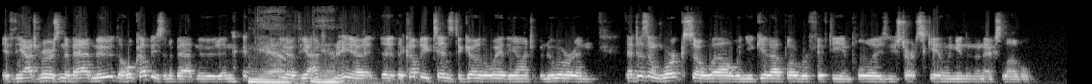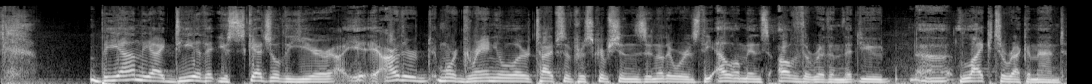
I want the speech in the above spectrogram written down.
if the entrepreneur is in a bad mood, the whole company's in a bad mood. And yeah, you know, if the entrepreneur, yeah. you know, the, the, company tends to go the way of the entrepreneur, and that doesn't work so well when you get up over 50 employees and you start scaling into the next level. Beyond the idea that you schedule the year, are there more granular types of prescriptions? In other words, the elements of the rhythm that you uh, like to recommend?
